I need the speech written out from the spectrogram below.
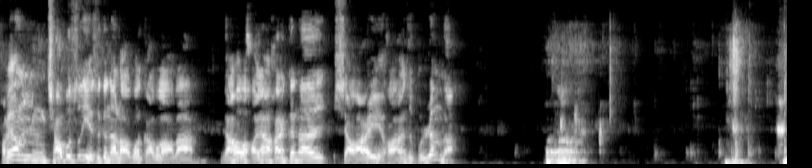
好像乔布斯也是跟他老婆搞不好吧？然后好像还跟他小孩也好像是不认吧？哦，唉，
